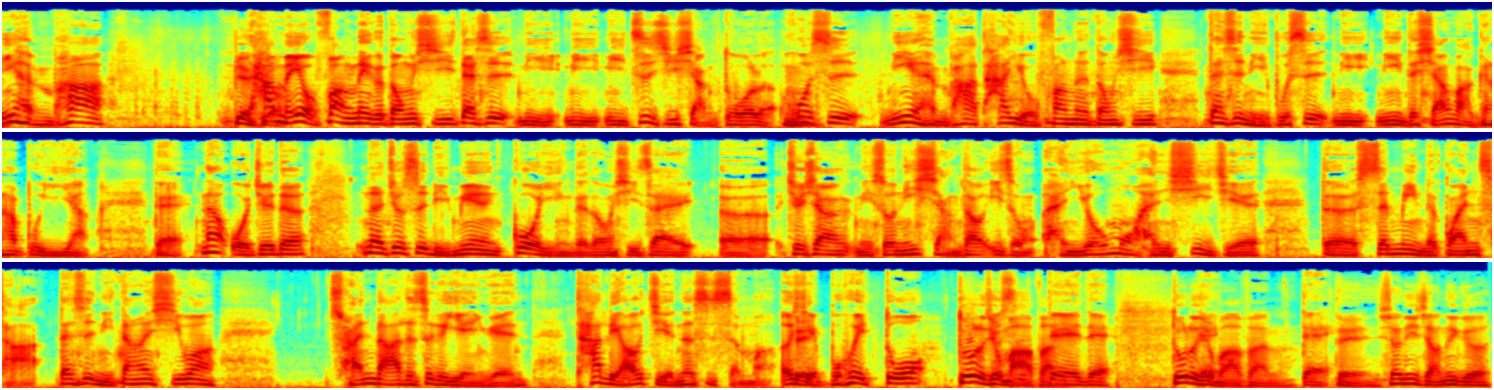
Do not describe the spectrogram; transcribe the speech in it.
你很怕。他没有放那个东西，但是你你你自己想多了，或是你也很怕他有放那个东西，但是你不是你你的想法跟他不一样，对，那我觉得那就是里面过瘾的东西在呃，就像你说，你想到一种很幽默、很细节的生命的观察，但是你当然希望。传达的这个演员，他了解那是什么，而且不会多多了就麻烦，对对，多了就麻烦了。对对，像你讲那个，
